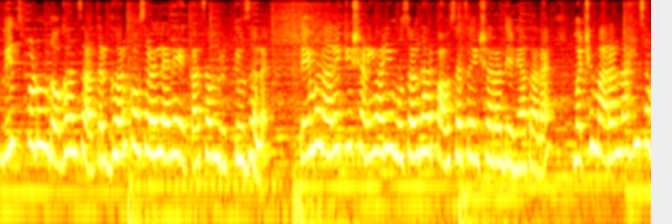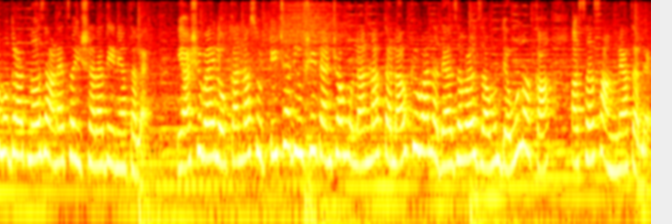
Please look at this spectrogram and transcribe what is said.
वीज पडून दोघांचा तर घर कोसळल्याने एकाचा मृत्यू झालाय. ते म्हणाले की शनिवारी मुसळधार पावसाचा इशारा देण्यात आलाय. मच्छीमारांनाही समुद्रात न जाण्याचा इशारा देण्यात आलाय. याशिवाय लोकांना सुट्टीच्या दिवशी त्यांच्या मुलांना तलाव किंवा नद्याजवळ जाऊन देऊ नका असं सांगण्यात आलंय.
